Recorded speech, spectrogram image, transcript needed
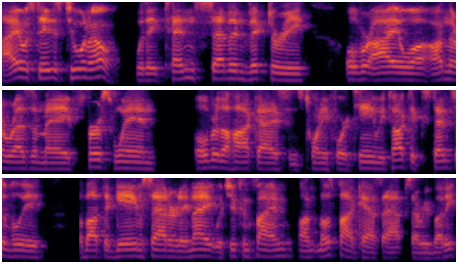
Iowa State is 2 0 with a 10 7 victory over Iowa on their resume. First win over the Hawkeyes since 2014. We talked extensively about the game Saturday night, which you can find on those podcast apps, everybody.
